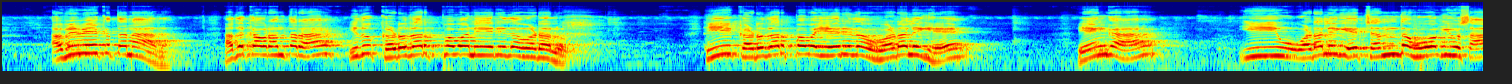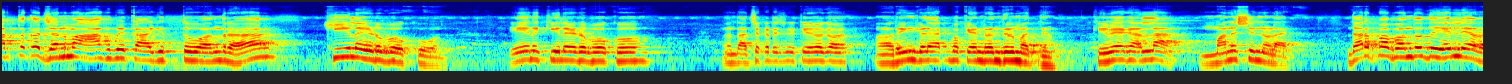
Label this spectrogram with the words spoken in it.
ಅವಿವೇಕತನ ಅದ. ಅದಕ್ಕೆ ಅವ್ರಂತಾರ ಇದು ಕಡುದರ್ಪವ ನೇರಿದ ಒಡಲು. ಈ ಕಡುದರ್ಪವ ಏರಿದ ಒಡಲಿಗೆ ಹೆಂಗ ಈ ಒಡಲಿಗೆ ಚಂದ ಹೋಗಿ ಇವು ಸಾರ್ಥಕ ಜನ್ಮ ಆಗಬೇಕಾಗಿತ್ತು ಅಂದ್ರೆ ಕೀಲ ಇಡಬೇಕು ಏನು ಕೀಲ ಇಡಬೇಕು? ಒಂದು ಆಚೆ ಕಡೆ ಕಿವ್ಯಾಗ ರಿಂಗ್ ಗಿಳೆ ಹಾಕ್ಬೇಕೇನ್ರಿ ಅಂದಿರಿ ಮತ್ತೆ ನೀವು. ಕಿವಿಯಾಗ ಅಲ್ಲ ಮನುಷ್ಯನೊಳಗೆ ದರ್ಪ ಬಂದದ್ದು ಎಲ್ಲಿ ಅದ?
